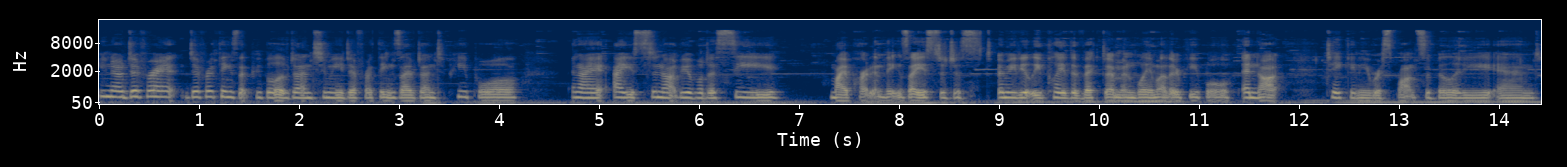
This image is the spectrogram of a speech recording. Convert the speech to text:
you know different different things that people have done to me different things i've done to people. And i i used to not be able to see my part in things. I used to just immediately play the victim and blame other people and not take any responsibility. And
